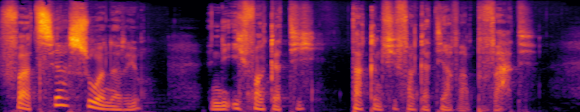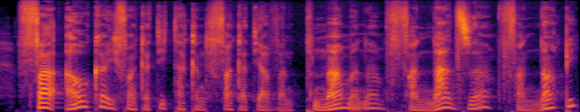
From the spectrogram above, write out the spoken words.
fa tsy hahasoa anareo ny hifankatia tahaka ny fifankatiavan'ny mpivady, fa aoka hifankatia tahaka ny fifankatiavan'ny mpinamana, mifanaja, mifanampy,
